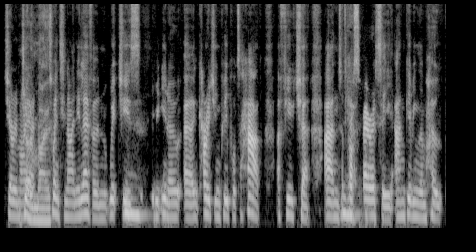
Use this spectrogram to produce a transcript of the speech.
Jeremiah, Jeremiah 29 11, which is mm. you know uh, encouraging people to have a future and prosperity and giving them hope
